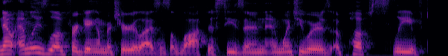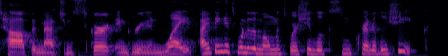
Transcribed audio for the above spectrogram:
Now, Emily's love for gingham materializes a lot this season, and when she wears a puff sleeve top and matching skirt in green and white, I think it's one of the moments where she looks incredibly chic.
